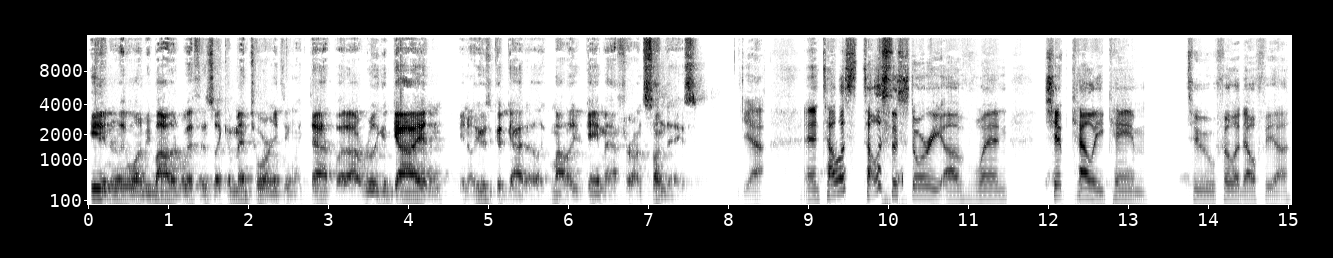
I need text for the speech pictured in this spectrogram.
he didn't really want to be bothered with as like a mentor or anything like that. But a uh, really good guy, and you know, he was a good guy to like model your game after on Sundays. Yeah, and tell us tell us the story of when Chip Kelly came to Philadelphia.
